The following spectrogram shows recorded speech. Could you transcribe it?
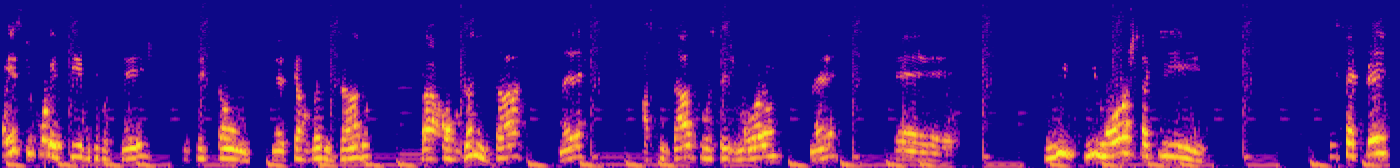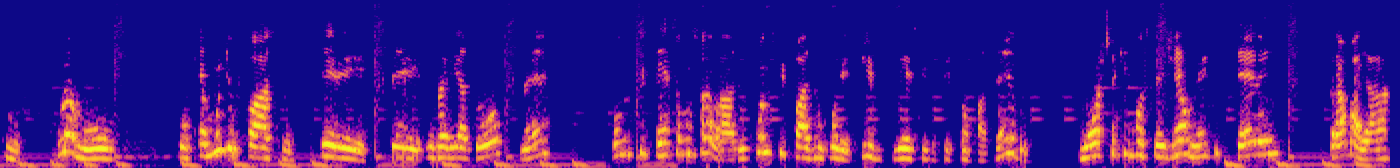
com esse coletivo de vocês, vocês estão né, se organizando para organizar né, a cidade que vocês moram, né? É, me, me mostra que isso é feito por amor, porque é muito fácil querer ser um vereador, né? Quando se pensa no salário. Quando se faz um coletivo, esse que vocês estão fazendo, mostra que vocês realmente querem trabalhar,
